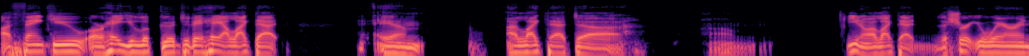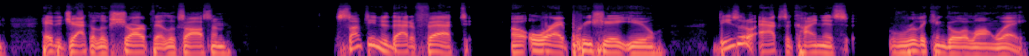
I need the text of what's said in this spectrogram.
a thank you, or hey, you look good today. Hey, I like that. Um, I like that. Uh, um, you know, I like that the shirt you're wearing. Hey, the jacket looks sharp. That looks awesome. Something to that effect, uh, or I appreciate you. These little acts of kindness really can go a long way.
